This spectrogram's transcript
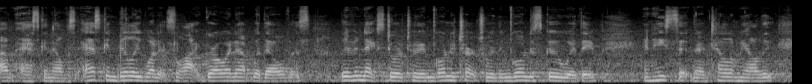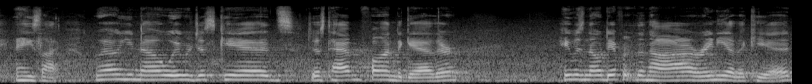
I'm asking Elvis, asking Billy what it's like growing up with Elvis, living next door to him, going to church with him, going to school with him. And he's sitting there telling me all this. And he's like, Well, you know, we were just kids, just having fun together. He was no different than I or any other kid.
